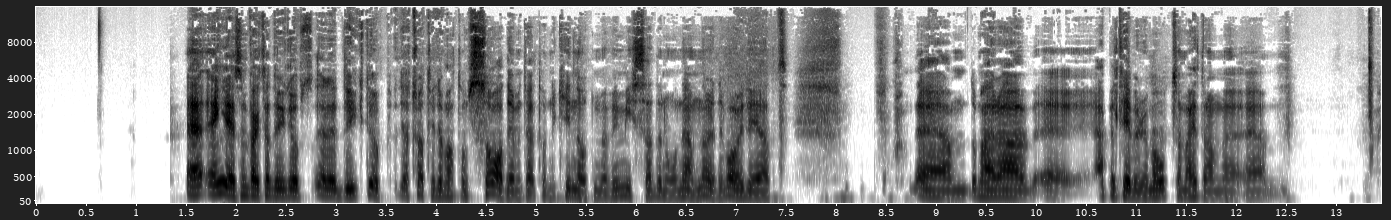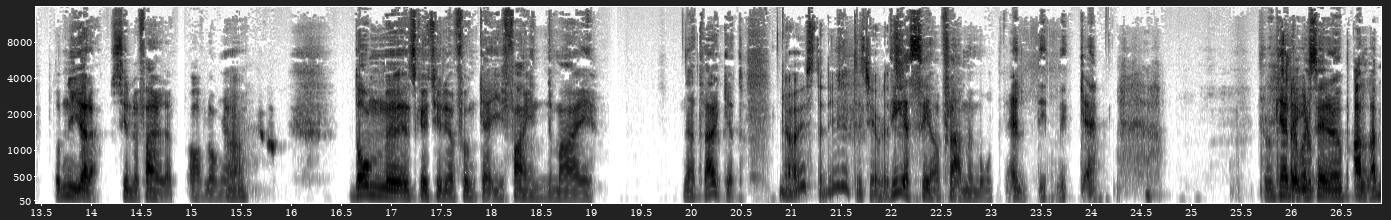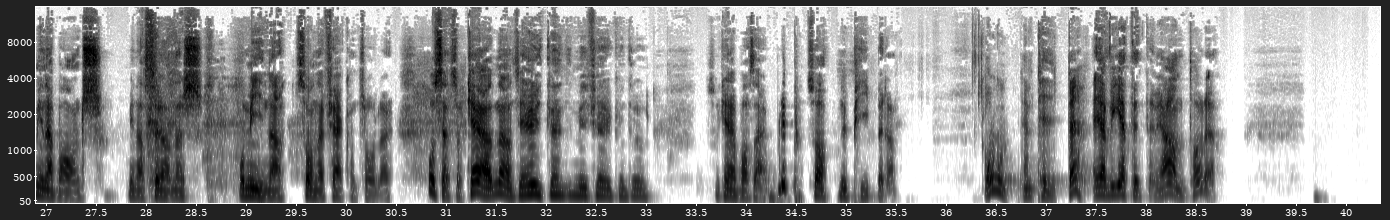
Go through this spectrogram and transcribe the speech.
Eh, En grej som faktiskt har dykt upp, eller dykt upp, jag tror till och med att de sa det eventuellt under keynote, men vi missade nog att nämna det, det var ju det att de här eh, Apple TV Remote, vad heter de? Eh, de nyare, silverfärgade, avlånga. Ja. De eh, ska ju tydligen funka i Find My-nätverket. ja, just det, det är lite trevligt. Det ser jag fram emot väldigt mycket. Då kan jag registrera upp alla mina barns, mina söners och mina sådana fjärrkontroller. Och sen så kan jag, när jag hittar inte min fjärrkontroll, så kan jag bara så här, blipp, så, nu piper den. Oh, den piper. Jag vet inte, men jag antar det.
